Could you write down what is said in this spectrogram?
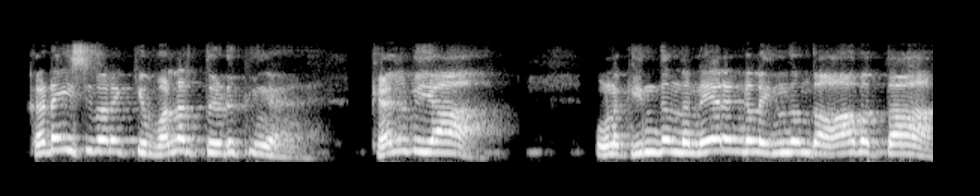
கடைசி வரைக்கும் வளர்த்து எடுக்குங்க. கல்வியா? உனக்கு இந்தந்த நேரங்கள்ல இந்தந்த ஆபத்தா?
